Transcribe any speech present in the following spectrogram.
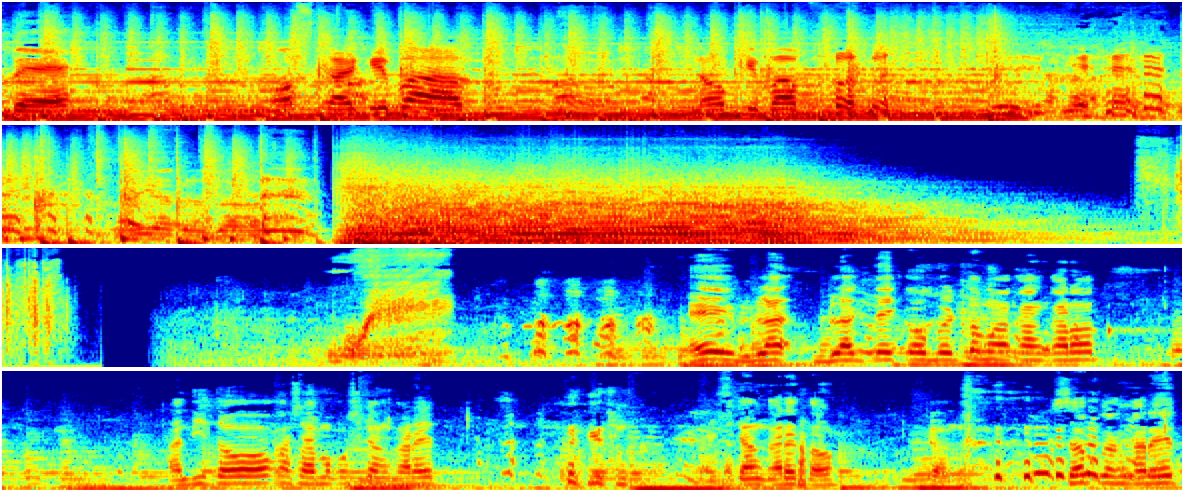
Bueno, Abe, Oscar Kebab. No kebab. yeah. Hey, vlog, vlog takeover to mga kangkarot. Andito ako, kasama ko si Kangkaret. Ay, si Kangkaret oh. What's up Kangkaret?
